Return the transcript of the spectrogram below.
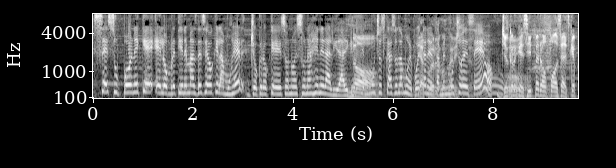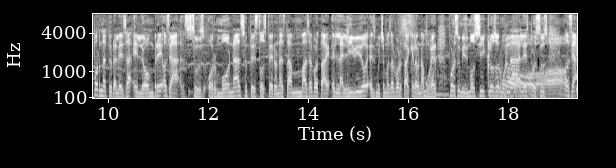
se supone que el hombre tiene más deseo que la mujer, yo creo que eso no es una generalidad y creo que en muchos casos la mujer puede De tener acuerdo también mucho deseo. Yo creo que sí, pero o sea, es que por naturaleza el hombre, o sea, sus hormonas, su testosterona está más alborotada, la libido es mucho más alborotada que la de una mujer por sus mismos ciclos hormonales, No, por sus, o sea.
